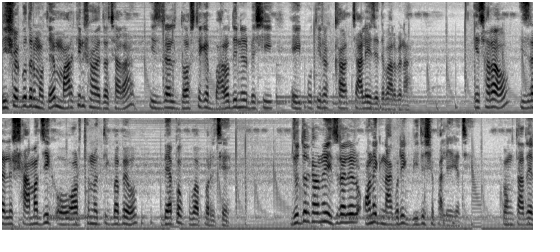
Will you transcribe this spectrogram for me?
বিশেষজ্ঞদের মতে, মার্কিন সহায়তা ছাড়া ইসরায়েল দশ থেকে বারো দিনের বেশি এই প্রতিরক্ষা চালিয়ে যেতে পারবে না। এছাড়াও, ইসরায়েলের সামাজিক ও অর্থনৈতিকভাবেও ব্যাপক প্রভাব পড়েছে। যুদ্ধের কারণে ইসরায়েলের অনেক নাগরিক বিদেশে পালিয়ে গেছে এবং তাদের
